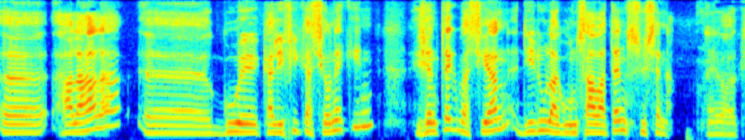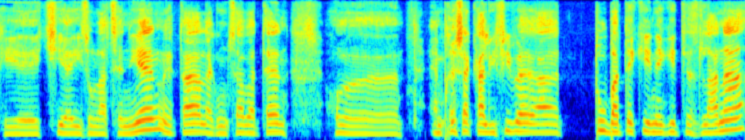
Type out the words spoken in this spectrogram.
hala-hala uh, gue kalifikazionekin jentek bazian diru laguntza baten zuzena. Etxia izolatzen nien eta laguntza baten enpresa kalifibatu batekin egitez lana,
